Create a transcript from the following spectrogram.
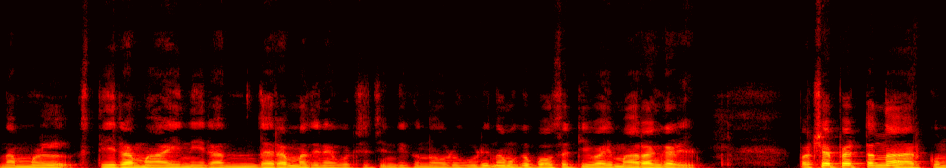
നമ്മൾ സ്ഥിരമായി നിരന്തരം അതിനെക്കുറിച്ച് ചിന്തിക്കുന്നതോടുകൂടി നമുക്ക് പോസിറ്റീവായി മാറാൻ കഴിയും. പക്ഷെ പെട്ടെന്ന് ആർക്കും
